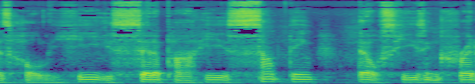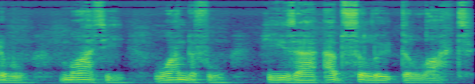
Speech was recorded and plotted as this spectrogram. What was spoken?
as holy. He is set apart. He is something else. He is incredible, mighty, wonderful. He is our absolute delight.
